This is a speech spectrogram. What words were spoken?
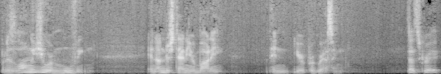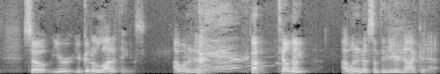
But as long as you are moving and understanding your body, then you're progressing. That's great. So you're you're good at a lot of things. I want to know. tell me, I want to know something that you're not good at.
